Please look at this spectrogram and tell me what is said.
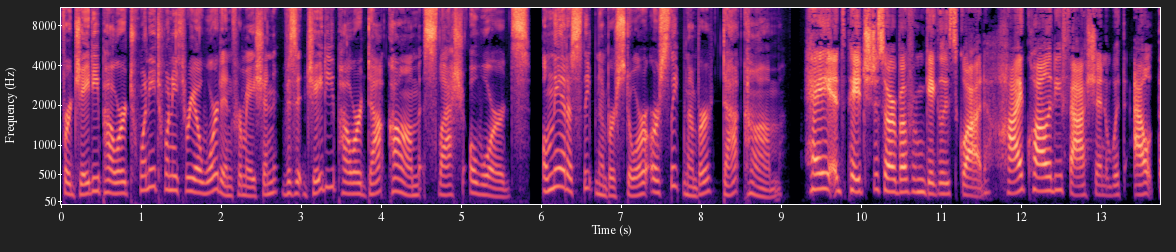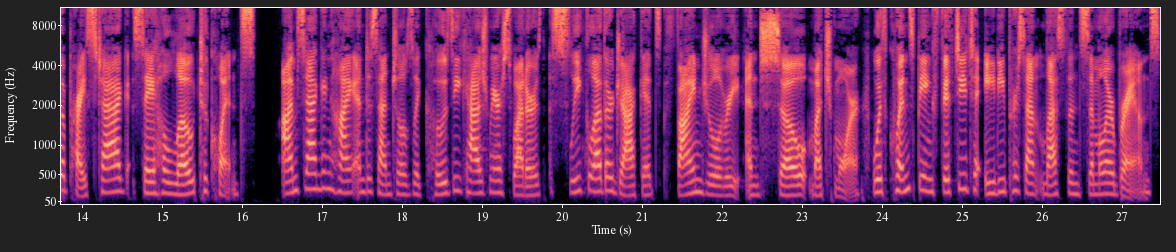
For JD Power 2023 award information, visit jdpower.com/awards. Only at a Sleep Number store or sleepnumber.com. Hey, it's Paige DeSorbo from Giggly Squad. High quality fashion without the price tag. Say hello to Quince. I'm snagging high-end essentials like cozy cashmere sweaters, sleek leather jackets, fine jewelry, and so much more. With Quince being 50 to 80% less than similar brands.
